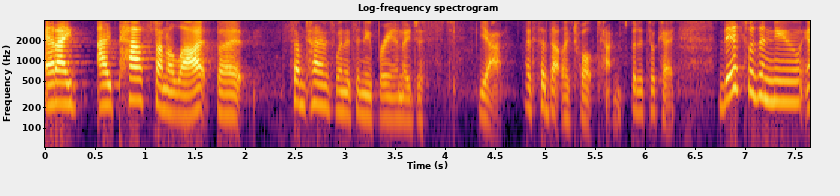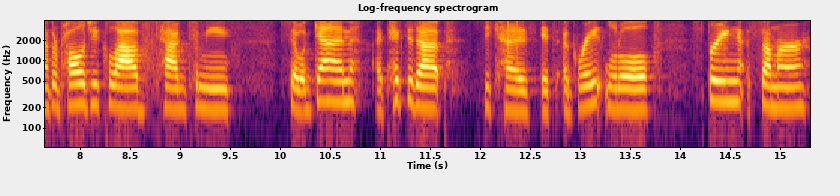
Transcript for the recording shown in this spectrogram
And I, I passed on a lot, but sometimes when it's a new brand, I just, yeah, I've said that like 12 times, but it's okay. This was a new Anthropologie collab tagged to me. So again, I picked it up because it's a great little spring, summer,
